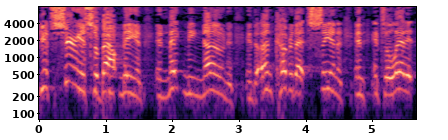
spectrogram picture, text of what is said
get serious about me and, and make me known and, and to uncover that sin and, and, and to let it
